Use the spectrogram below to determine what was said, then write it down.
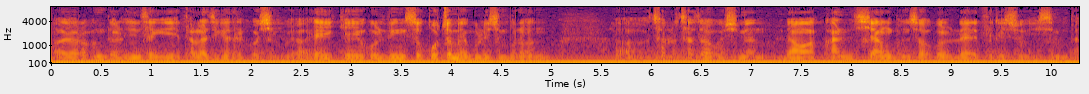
어, 여러분들 인생이 달라지게 될 것이고요. AK홀딩스 고점에 물리신 분은 어, 저를 찾아오시면 명확한 시향 분석을 내드릴 수 있습니다.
